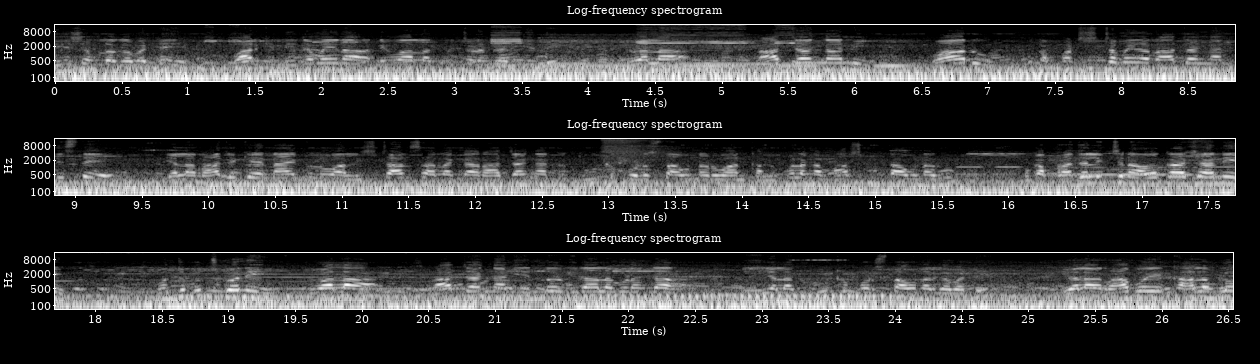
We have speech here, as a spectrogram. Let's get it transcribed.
దేశంలో కాబట్టి వారికి నిజమైన నివాళులు అర్పించడం జరిగింది. ఇవల్ల రాజ్యాంగాన్ని వారు ఒక పటిష్టమైన రాజ్యాంగాన్ని అందిస్తే ఇలా రాజకీయ నాయకులు వాళ్ళ ఇష్టానుసారంగా రాజ్యాంగానికి తూట్లు పొడుస్తూ ఉన్నారు వానికి అనుకూలంగా మార్చుకుంటూ ఉన్నారు. ఒక ప్రజలు ఇచ్చిన అవకాశాన్ని పొందుపుచ్చుకొని ఇవాళ రాజ్యాంగాన్ని ఎన్నో విధాల కూడా ఇలా తూట్లు పొడుస్తూ ఉన్నారు కాబట్టి ఇలా రాబోయే కాలంలో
